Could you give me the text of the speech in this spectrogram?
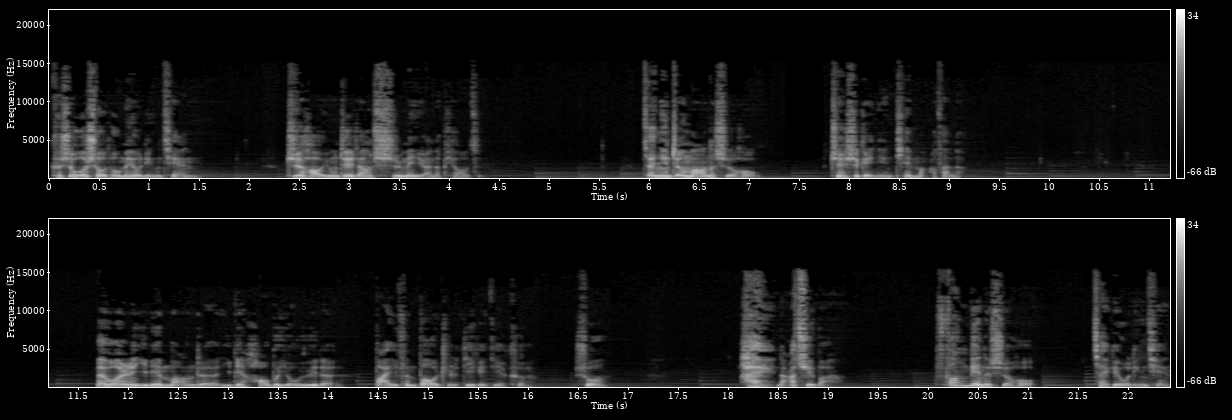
可是我手头没有零钱，只好用这张十美元的票子。在您正忙的时候，真是给您添麻烦了。外邦人一边忙着，一边毫不犹豫的把一份报纸递给杰克，说：“嗨，拿去吧，方便的时候再给我零钱。”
